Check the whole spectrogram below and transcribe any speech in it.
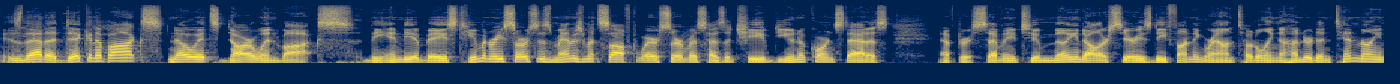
Is that a dick in a box? No, it's Darwinbox. The India based human resources management software service has achieved unicorn status after a $72 million Series D funding round totaling $110 million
